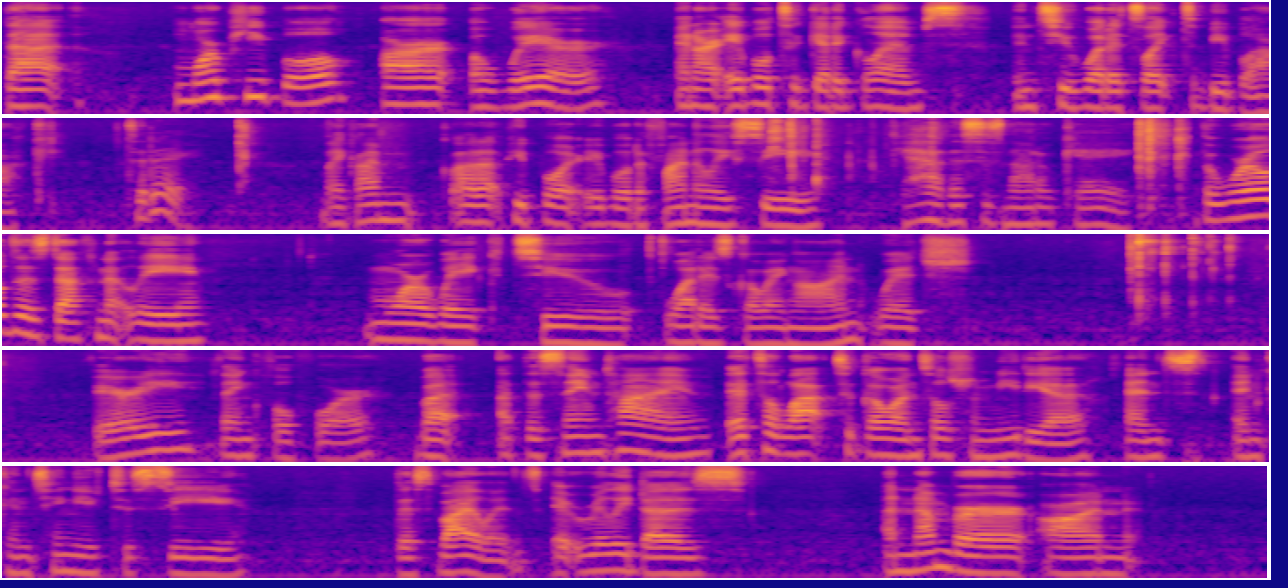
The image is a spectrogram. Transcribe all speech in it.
that more people are aware and are able to get a glimpse into what it's like to be black today. Like, I'm glad that people are able to finally see, yeah, this is not okay. The world is definitely more awake to what is going on, which very thankful for. But at the same time, it's a lot to go on social media and and continue to see this violence. It really does a number on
